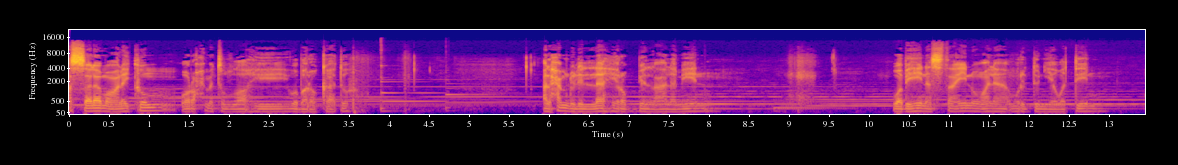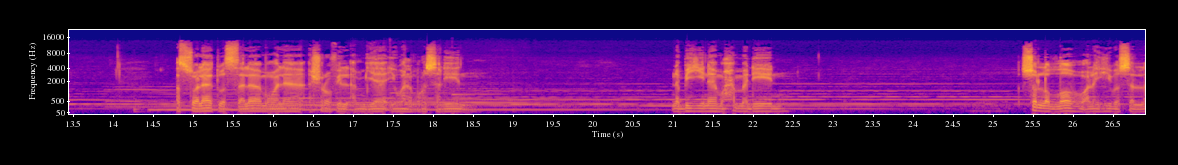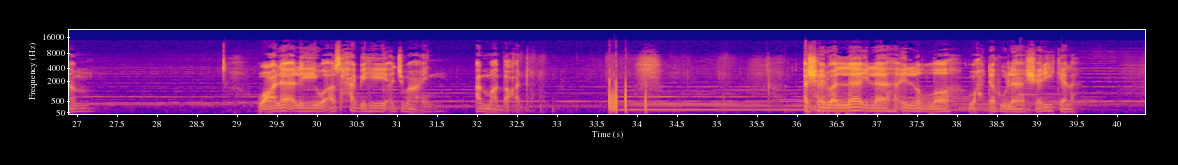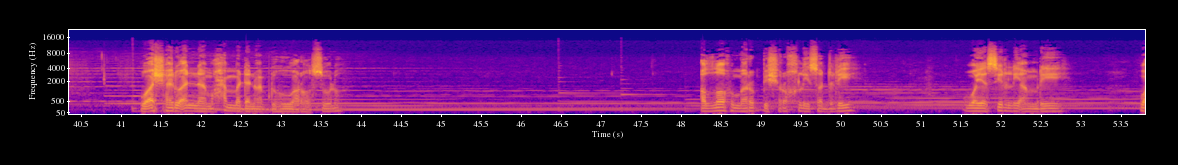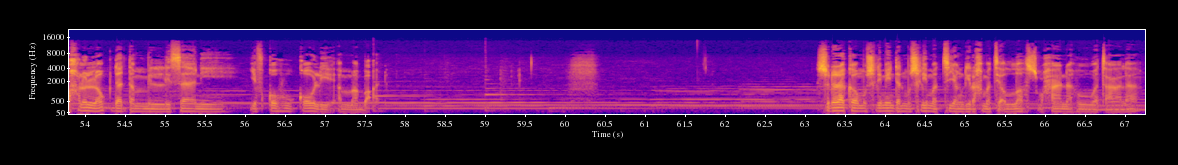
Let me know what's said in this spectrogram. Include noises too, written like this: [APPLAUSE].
Assalamualaikum warahmatullahi wabarakatuh Alhamdulillahi rabbil alamin Wabihi nasta'inu ala umur dunia wa din Assalatu wassalamu ala ashrafil anbiya'i wal mursalin Nabiyyina Muhammadin Sallallahu alaihi wasallam وعلى آله وأصحابه أجمعين. أما بعد. أشهد أن لا إله إلا الله وحده لا شريك له. وأشهد أن محمدا عبده ورسوله. اللهم رب اشرح لي صدري ويسر لي أمري واحلل عقدة من لساني يفقه قولي. أما بعد. Saudara kaum muslimin dan muslimat yang dirahmati Allah Subhanahu wa taala.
